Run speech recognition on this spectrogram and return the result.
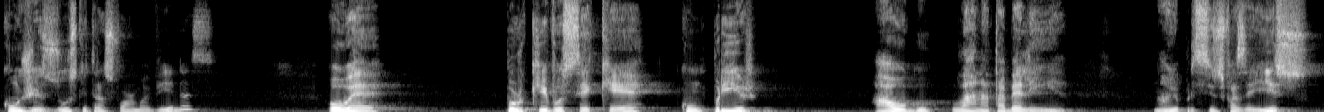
com Jesus que transforma vidas? Ou é porque você quer cumprir algo lá na tabelinha. Não, eu preciso fazer isso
